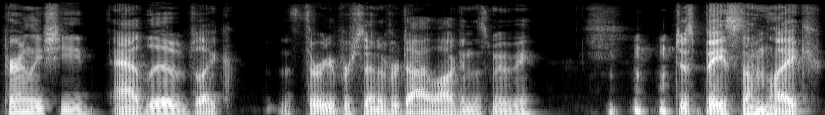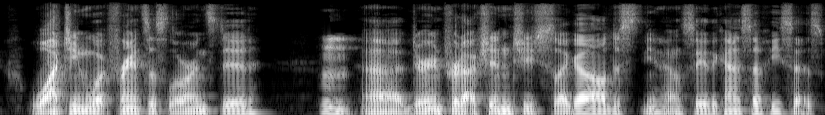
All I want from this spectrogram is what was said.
Apparently, she ad libbed like thirty percent of her dialogue in this movie, just based on like watching what Francis Lawrence did Hmm. uh, during production. She's just like, "Oh, I'll just you know say the kind of stuff he says."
